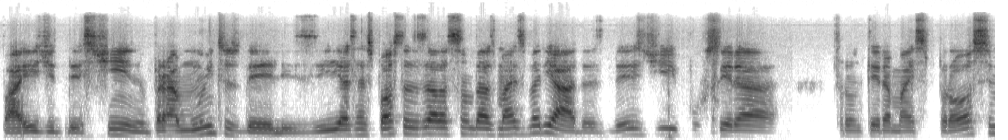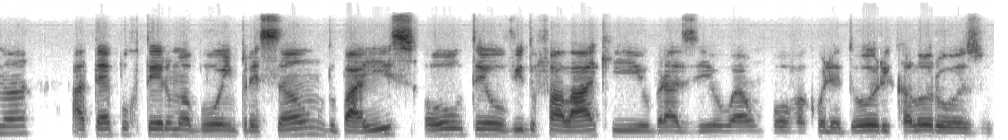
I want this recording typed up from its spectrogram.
país de destino para muitos deles e as respostas elas são das mais variadas, desde por ser a fronteira mais próxima até por ter uma boa impressão do país ou ter ouvido falar que o Brasil é um povo acolhedor e caloroso.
